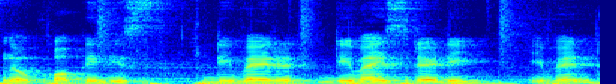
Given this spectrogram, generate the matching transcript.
now copy this device ready event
